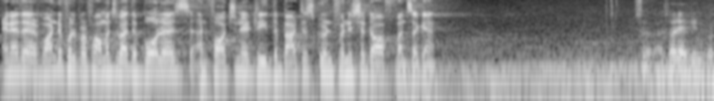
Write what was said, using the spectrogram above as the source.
another wonderful performance by the bowlers. Unfortunately, the batters couldn't finish it off once again. So, sorry, I didn't you.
